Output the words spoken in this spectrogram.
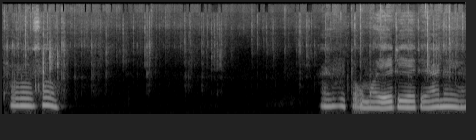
털어서 아이고 너무 에리에리하네요.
